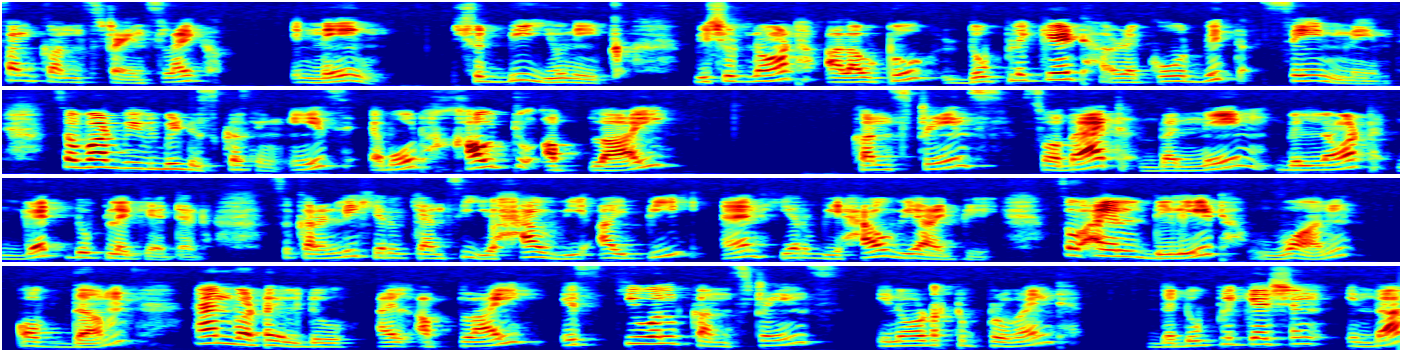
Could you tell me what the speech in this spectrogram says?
some constraints like name should be unique. We should not allow to duplicate a record with same name. So what we will be discussing is about how to apply constraints so that the name will not get duplicated. So currently here you can see you have vip and here we have vip so i'll delete one of them. And what i'll do i'll apply sql constraints in order to prevent the duplication in the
